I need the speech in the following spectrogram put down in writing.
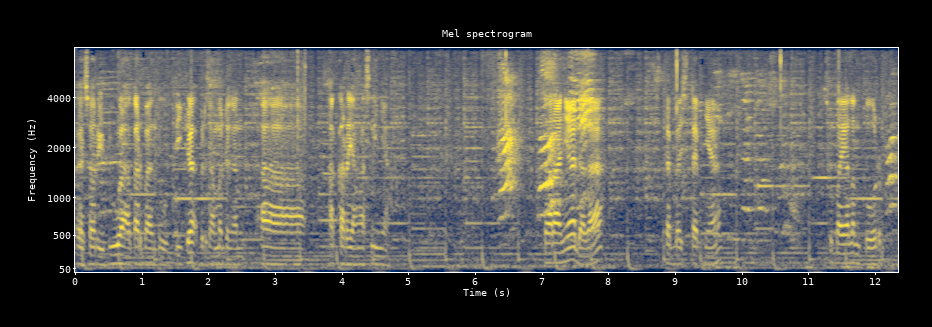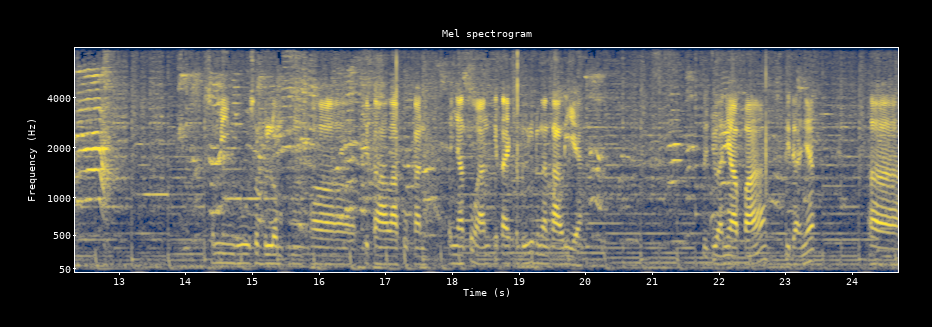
Eh sorry dua akar bantu tiga bersama dengan uh, akar yang aslinya caranya adalah step by stepnya. Supaya lentur seminggu sebelum uh, kita lakukan penyatuan kita ikat dulu dengan tali ya. Tujuannya apa? Setidaknya uh,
